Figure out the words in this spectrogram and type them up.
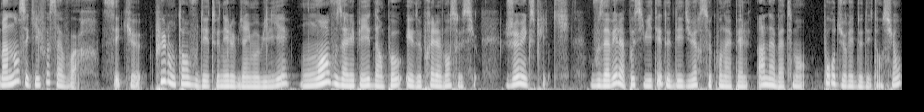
Maintenant, ce qu'il faut savoir, c'est que plus longtemps vous détenez le bien immobilier, moins vous allez payer d'impôts et de prélèvements sociaux. Je m'explique. Vous avez la possibilité de déduire ce qu'on appelle un abattement pour durée de détention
